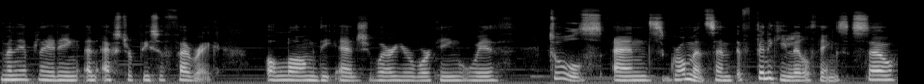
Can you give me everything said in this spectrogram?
manipulating an extra piece of fabric along the edge where you're working with tools and grommets and finicky little things. So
